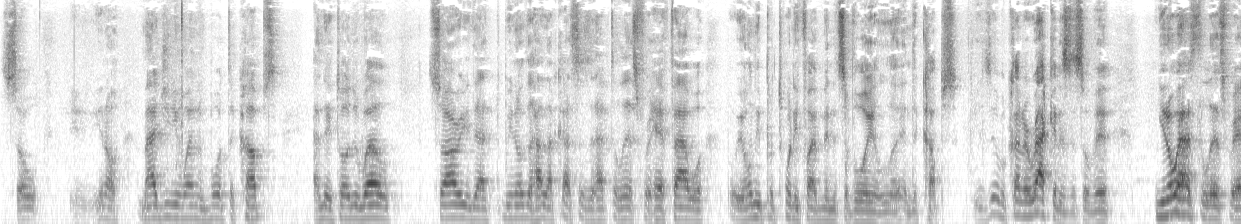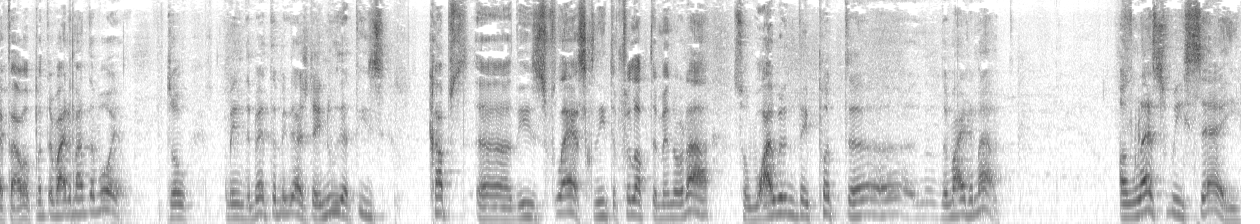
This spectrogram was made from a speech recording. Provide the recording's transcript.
So, you know, imagine you went and bought the cups, and they told you, well, sorry that we know the halakha says it have to last for half hour, but we only put 25 minutes of oil uh, in the cups. Say, what kind of racket is this over here? You know it has to last for half hour, put the right amount of oil. So, I mean, the Beit HaMikdash, they knew that these cups, uh, these flasks need to fill up the menorah, so why wouldn't they put uh, the right amount? Unless we say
